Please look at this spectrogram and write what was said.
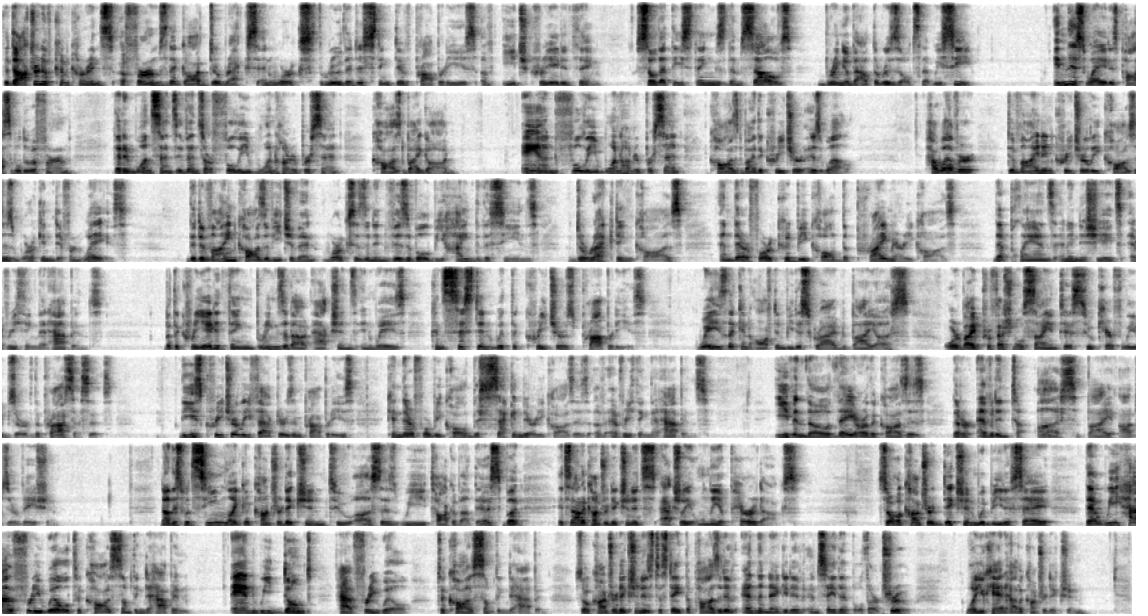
The doctrine of concurrence affirms that God directs and works through the distinctive properties of each created thing, so that these things themselves bring about the results that we see. In this way, it is possible to affirm that in one sense, events are fully 100% caused by God and fully 100% caused by the creature as well. However, divine and creaturely causes work in different ways. The divine cause of each event works as an invisible, behind the scenes, directing cause, and therefore could be called the primary cause that plans and initiates everything that happens. But the created thing brings about actions in ways consistent with the creature's properties, ways that can often be described by us or by professional scientists who carefully observe the processes. These creaturely factors and properties can therefore be called the secondary causes of everything that happens, even though they are the causes that are evident to us by observation. Now, this would seem like a contradiction to us as we talk about this, but it's not a contradiction, it's actually only a paradox. So, a contradiction would be to say that we have free will to cause something to happen, and we don't have free will to cause something to happen. So, a contradiction is to state the positive and the negative and say that both are true. Well, you can't have a contradiction,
